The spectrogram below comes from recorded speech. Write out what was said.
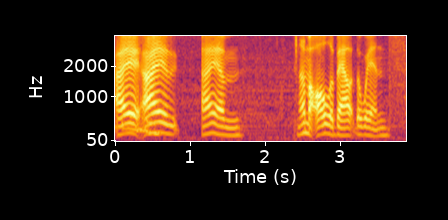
I I I am I'm all about the wins.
